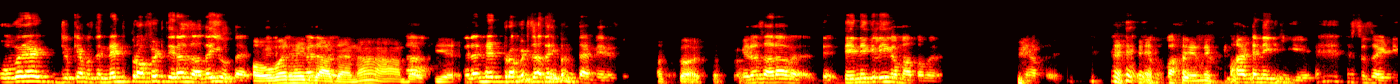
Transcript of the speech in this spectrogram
ओवरहेड जो क्या बोलते हैं नेट प्रॉफिट तेरा ज़्यादा ही होता है। ओवरहेड ज़्यादा है ना? हाँ बस हाँ, ये। मेरा नेट प्रॉफिट ज़्यादा ही बनता है मेरे से। मेरा सारा देने के लिए कमाता हूँ मैं। यहाँ पे। बांटने के लिए सोसाइटी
